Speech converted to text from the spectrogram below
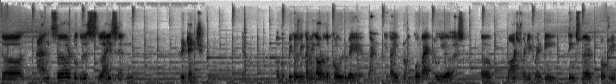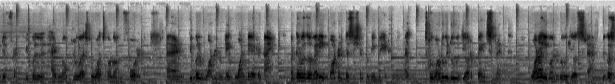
the answer to this lies in retention. Yeah. Uh, because we're coming out of the COVID wave, and if I go back two years, uh, March 2020, things were totally different. People had no clue as to what's going to unfold, and people wanted to take one day at a time. But there was a very important decision to be made as to what do we do with your bench strength? What are you going to do with your staff? Because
